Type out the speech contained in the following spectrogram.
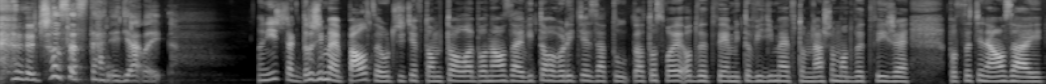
čo sa stane ďalej. No nič, tak držíme palce určite v tomto, lebo naozaj vy to hovoríte za, tú, za to svoje odvetvie, my to vidíme aj v tom našom odvetví, že v podstate naozaj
